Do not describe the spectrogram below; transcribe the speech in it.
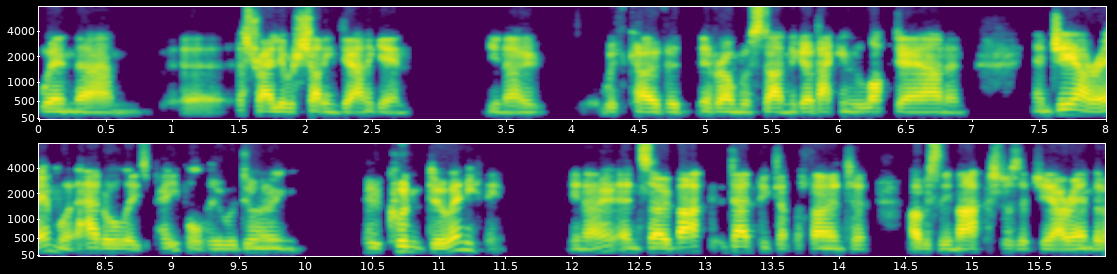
when um, uh, Australia was shutting down again. You know, with COVID, everyone was starting to go back into lockdown, and and GRM had all these people who were doing who couldn't do anything. You know, and so Mark, Dad picked up the phone to obviously Marcos was at GRM, but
